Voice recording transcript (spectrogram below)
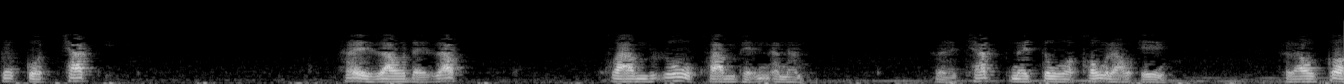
ปรากฏชัด ให้เราได้รับความรู้ความเห็นอันนั้นชัดในตัวของเราเอง เราก็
